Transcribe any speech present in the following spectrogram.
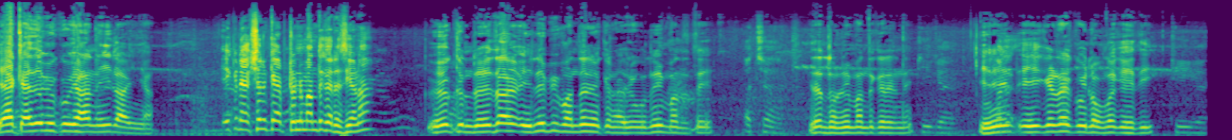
ਇਹ ਕਹਦੇ ਵੀ ਕੋਈ ਹਾਂ ਨਹੀਂ ਲਾਈਆਂ। ਇਹ ਕਨੈਕਸ਼ਨ ਕੈਪਟਨ ਨੇ ਬੰਦ ਕਰੇ ਸੀ ਹਨਾ? ਇਹ ਕਿੰਨੇ ਦਾ ਇਹਨੇ ਵੀ ਬੰਦ ਨੇ ਕਿਨਾਰੇ ਉਹਦੇ ਵੀ ਬੰਦ ਤੇ। ਅੱਛਾ। ਇਹਦਾ ਦੋਨੇ ਬੰਦ ਕਰੇ ਨੇ। ਠੀਕ ਹੈ। ਇਹ ਇਹ ਕਿਹੜਾ ਕੋਈ ਲਾਉਂਦਾ ਕਿਸੇ ਦੀ? ਠੀਕ ਹੈ।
